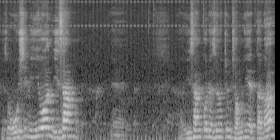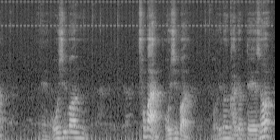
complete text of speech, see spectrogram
그래서 52원 이상 예, 이상권에서는 좀 정리했다가 예, 50원 초반 50원. 뭐 이런 가격대에서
